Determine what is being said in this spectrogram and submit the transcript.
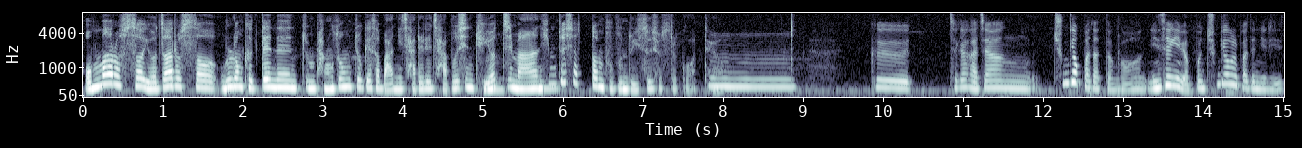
엄마로서 여자로서 물론 그때는 좀 방송 쪽에서 많이 자리를 잡으신 뒤였지만 음. 힘드셨던 부분도 있으셨을 것 같아요. 음, 그 제가 가장 충격받았던 건 인생에 몇 번 충격을 받은 일이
